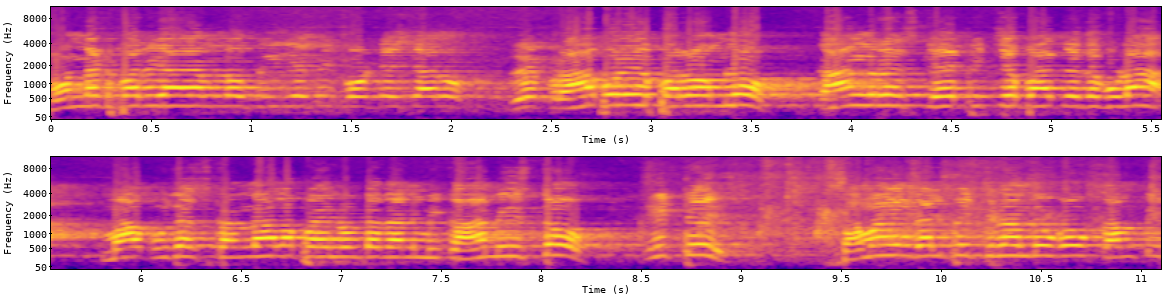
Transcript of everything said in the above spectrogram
మొన్నటి పర్యాయంలో బీజేపీ కోటేశారు. రేపు రాబోయే పర్వంలో కాంగ్రెస్ కేపించే బాధ్యత కూడా మా భుజ స్కంధాల పైన ఉంటుందని మీకు హామీ ఇస్తూ ఇట్టి సమయం కల్పించినందుకు కమిటీ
